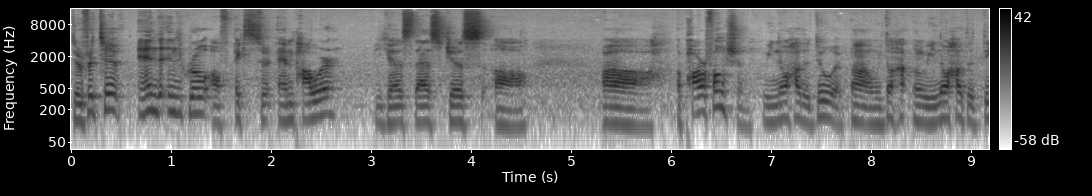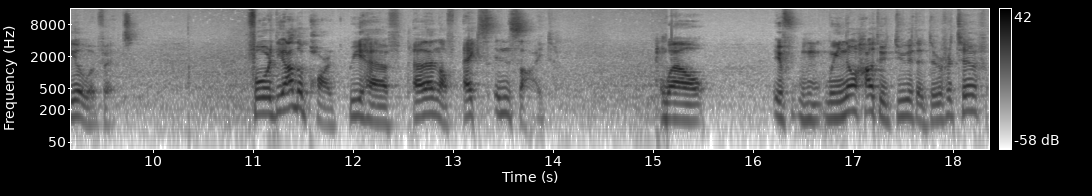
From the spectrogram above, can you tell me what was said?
derivative and the integral of x to n power because that's just uh, uh, a power function. We know how to do it. Uh, we, don't we know how to deal with it. For the other part, we have ln of x inside. Well, if we know how to do the derivative,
